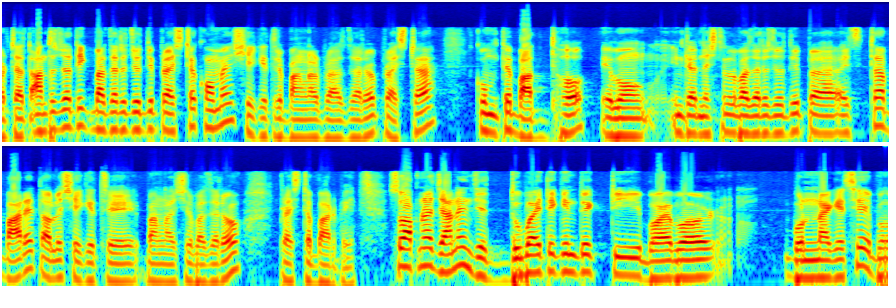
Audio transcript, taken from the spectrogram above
অর্থাৎ আন্তর্জাতিক বাজারে যদি প্রাইসটা কমে, সেক্ষেত্রে বাংলার বাজারেও প্রাইসটা কমতে বাধ্য এবং ইন্টারন্যাশনাল বাজারে যদি প্রাইসটা বাড়ে, তাহলে সেক্ষেত্রে বাংলাদেশের বাজারেও প্রাইসটা বাড়বে। সো আপনারা জানেন যে দুবাইতে কিন্তু একটি ভয়াবহ বন্যা গেছে এবং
